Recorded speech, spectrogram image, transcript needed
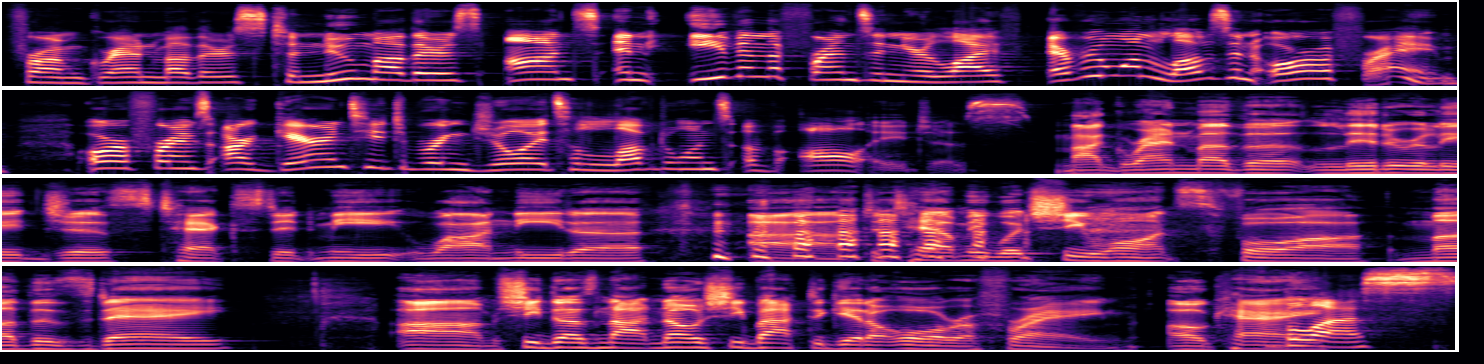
From grandmothers to new mothers, aunts, and even the friends in your life, everyone loves an Aura frame. Aura Frames are guaranteed to bring joy to loved ones of all ages. My grandmother literally just texted me, Juanita, uh, to tell me what she wants for Mother's Day. Um, she does not know she about to get an aura frame. Okay. Bless.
